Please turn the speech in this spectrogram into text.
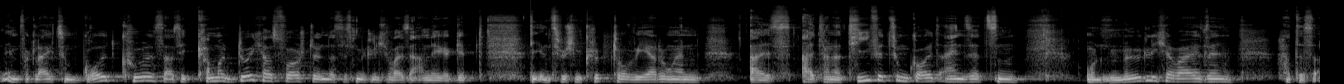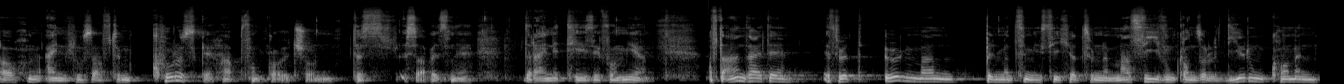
im Vergleich zum Goldkurs, also ich kann man durchaus vorstellen, dass es möglicherweise Anleger gibt, die inzwischen Kryptowährungen als Alternative zum Gold einsetzen und möglicherweise hat es auch einen Einfluss auf den Kurs gehabt vom Gold schon. Das ist aber jetzt eine reine These von mir. Auf der anderen Seite, es wird irgendwann bin mir ziemlich sicher, zu einer massiven Konsolidierung kommen.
